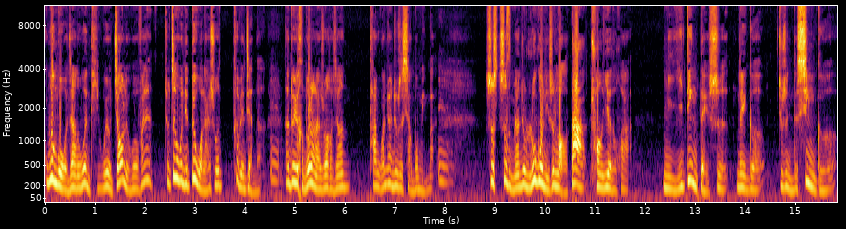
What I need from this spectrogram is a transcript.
问过我这样的问题，我有交流过，我发现就这个问题对我来说特别简单，嗯但对于很多人来说，好像他完全就是想不明白。嗯是是怎么样？就如果你是老大创业的话，你一定得是那个，就是你的性格，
